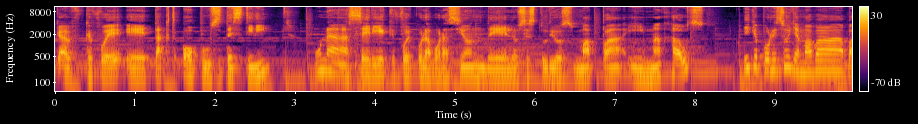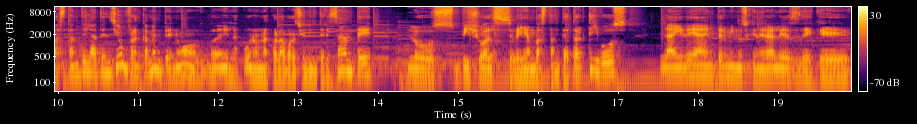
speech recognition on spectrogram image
que fue eh, Tact Opus Destiny, una serie que fue colaboración de los estudios Mappa y Madhouse y que por eso llamaba bastante la atención, francamente, ¿no? Era una colaboración interesante, los visuals se veían bastante atractivos, la idea en términos generales de que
